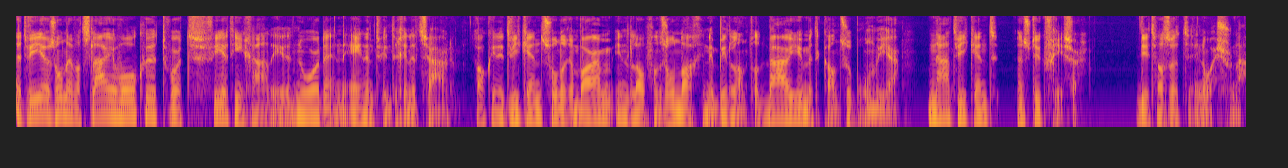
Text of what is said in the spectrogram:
Het weer, zon en wat sluierwolken. Het wordt 14 graden in het noorden en 21 in het zuiden. Ook in het weekend zonnig en warm. In de loop van zondag in het binnenland wat buien met kans op onweer. Na het weekend een stuk frisser. Dit was het NOS Journaal.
